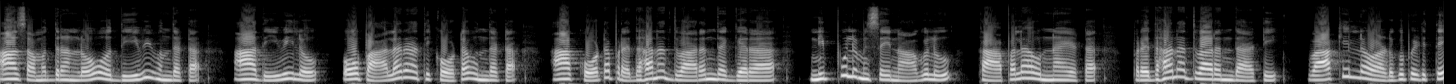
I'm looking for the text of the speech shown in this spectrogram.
ఆ సముద్రంలో ఓ దీవి ఉందట. ఆ దీవిలో ఓ పాలరాతి కోట ఉందట. ఆ కోట ప్రధాన ద్వారం దగ్గర నిప్పులు మిసే నాగులు కాపలా ఉన్నాయట. ప్రధాన ద్వారం దాటి వాకిల్లో అడుగు పెడితే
